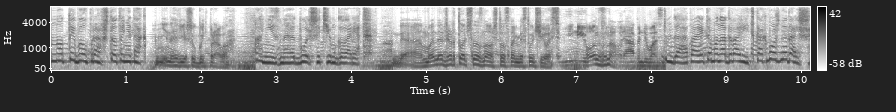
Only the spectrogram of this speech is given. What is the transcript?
Но ты был прав, что-то не так. Ненавижу быть правым. Они знают больше, чем говорят. Да, менеджер точно знал, что с нами случилось. Он знал. Да, поэтому надо валить как можно дальше.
